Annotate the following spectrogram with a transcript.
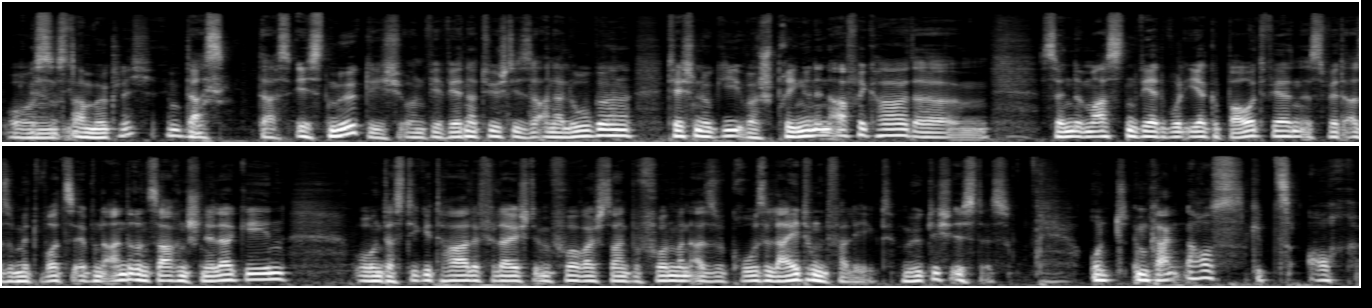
Und ist es da möglich? das das ist möglich und wir werden natürlich diese analoge Technologie überspringen in Afrika. Da, ähm, Sendemasten werden wohl eher gebaut werden. Es wird also mit WhatsApp und anderen Sachen schneller gehen und das Digitale vielleicht im Vorwasch sein, bevor man also große Leitungen verlegt. Möglich ist es. Und im Krankenhaus gibt es auch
